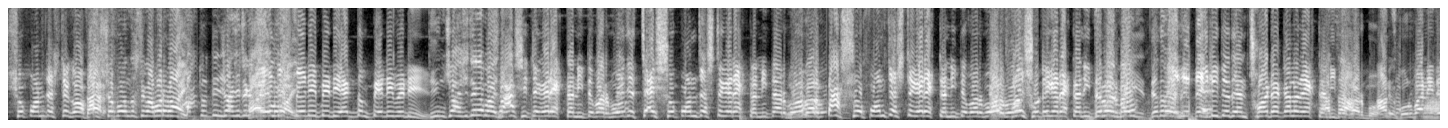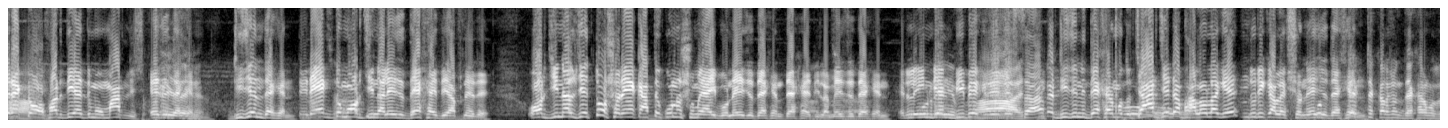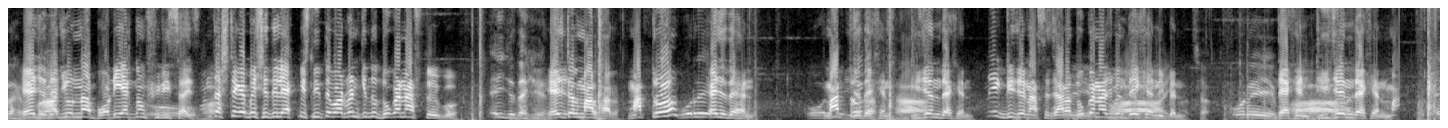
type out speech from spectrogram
450 টাকা offer। 450 টাকা অফার ভাই। মাত্র 380 টাকা ভাই, এই দিলো যে ভাই। পেডি পেডি একদম পেডি পেডি। 380 টাকা ভাই। 80 টাকার একটা নিতে পারব। এই যে 450 টাকার একটা নিতে পারব। নিতে 550 টাকার একটা নিতে পারব। পারব। 600 টাকার একটা নিতে পারব। ভাই, দিয়ে দেবেন। এই দেন 6 টাকার একটা নিতে আচ্ছা, পারব। আচ্ছা। কুরবানিদের একটা অফার দিয়ে দিমু মাতলিশ এই যে দেখেন দেখেন। ডিজাইন দেখেন এটা একদম অরিজিনাল এই যে দেখাই দিই আপনাদের। অরিজিনাল যে তোষর এক হাতে কোনো সময় আইব না এই যে দেখেন দেখাই আচ্ছা। দিলাম এই যে দেখেন এটা ইন্ডিয়ান বিবেক রেলেসা ডিজাইন দেখার মতো যার যেটা ভালো লাগে সুন্দরী কালেকশন এই যে দেখেন। একটা কালেকশন দেখার মতো দেখেন এই যে দেখুন না বডি একদম ফ্রি সাইজ 50 টাকা বেশি দিলে এক পিস নিতে পারবেন কিন্তু দোকানে আসতে হইব। এই যে দেখেন। এইটাল মালহার মাত্র আচ্ছা। আচ্ছা। এই যে দেখেন মাত্র দেখেন ডিজাইন দেখেন অনেক ডিজাইন আছে যারা দোকান আসবেন দেখে নেবেন। দেখেন ডিজাইন দেখেন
